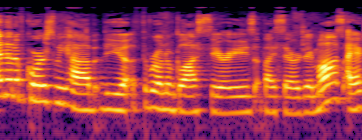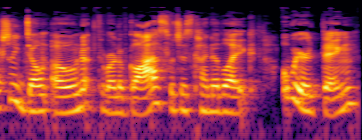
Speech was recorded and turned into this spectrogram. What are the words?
And then, of course, we have the Throne of Glass series by Sarah J. Maas. I actually don't own Throne of Glass, which is kind of like a weird thing.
